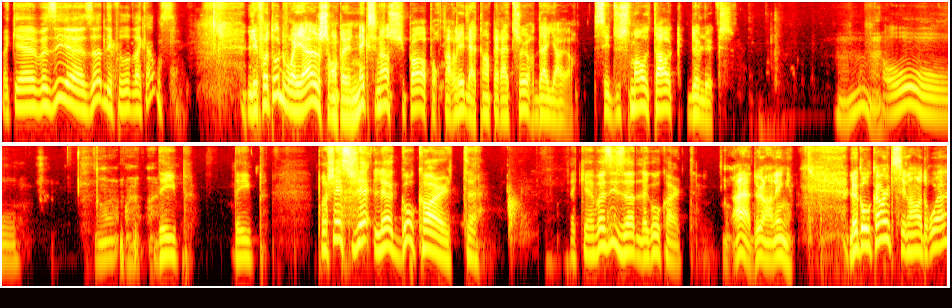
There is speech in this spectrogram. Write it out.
Fait que euh, vas-y, euh, Zod, les photos de vacances. Les photos de voyage sont un excellent support pour parler de la température d'ailleurs. C'est du small talk de luxe. Hmm. Oh, deep, deep. Prochain sujet, le go-kart. Fait que vas-y, Zod, le go-kart. Ah, deux en ligne. Le go-kart, c'est l'endroit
